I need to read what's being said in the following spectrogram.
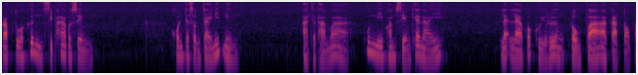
ปรับตัวขึ้น 15%คนจะสนใจนิดหนึ่ง อาจจะถามว่าหุ้นมีความเสี่ยงแค่ไหน และแล้วก็คุยเรื่องลมฟ้าอากาศต่อไป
